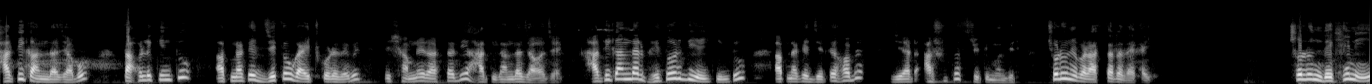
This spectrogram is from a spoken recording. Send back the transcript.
হাতিকান্দা যাব, তাহলে কিন্তু আপনাকে যে কেউ গাইড করে দেবে, এই সামনের রাস্তা দিয়ে হাতিকান্দা যাওয়া যায়। হাতিকান্দার ভেতর দিয়েই কিন্তু আপনাকে যেতে হবে জিরাট আশুতোষ স্মৃতি মন্দির চলুন এবার রাস্তাটা দেখাই। চলুন দেখে নিই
